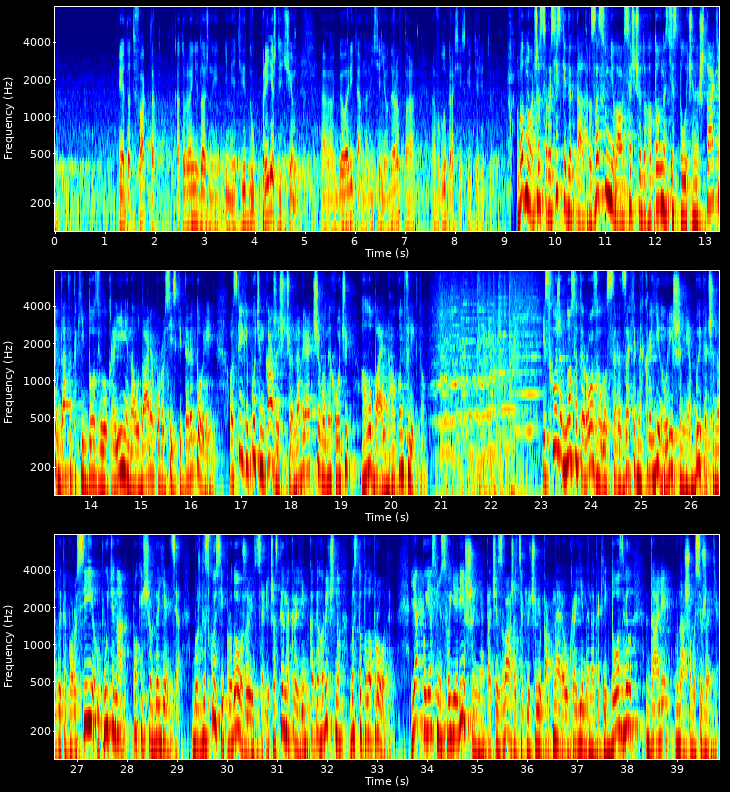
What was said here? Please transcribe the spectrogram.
И этот фактор которые они должны иметь в виду, прежде чем э, говорить о нанесении ударов по, вглубь российской территории. Водночас російський диктатор засумнівався щодо готовності Сполучених Штатів дати такий дозвіл Україні на удари по російській території, оскільки Путін каже, що навряд чи вони хочуть глобального конфлікту. І, схоже, вносити розголос серед західних країн у рішення бити чи не бити по Росії у Путіна поки що вдається, бо ж дискусії продовжуються, і частина країн категорично виступила проти. Як пояснюють своє рішення та чи зважаться ключові партнери України на такий дозвіл далі в нашому сюжеті.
